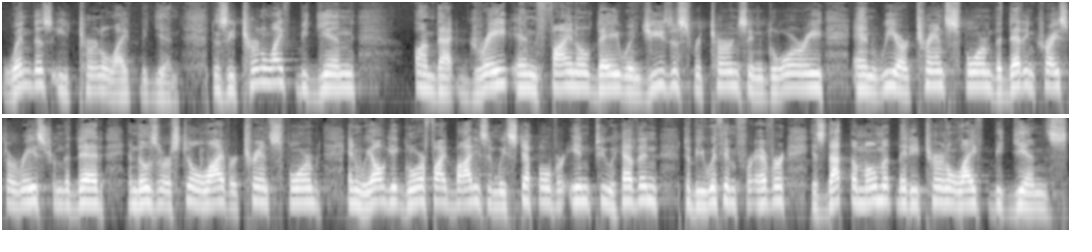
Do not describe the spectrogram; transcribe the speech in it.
When does eternal life begin? Does eternal life begin on that great and final day when Jesus returns in glory and we are transformed. The dead in Christ are raised from the dead, and those who are still alive are transformed, and we all get glorified bodies and we step over into heaven to be with Him forever. Is that the moment that eternal life begins?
